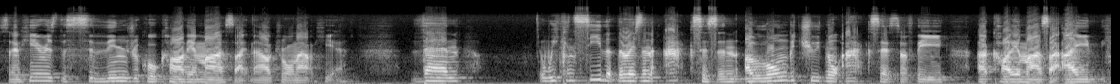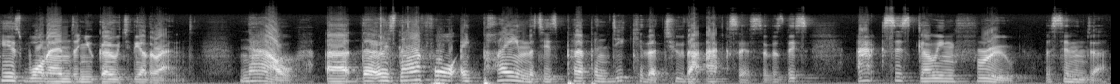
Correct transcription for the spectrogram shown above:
so here is the cylindrical cardiomyocyte now drawn out here. Then we can see that there is an axis, an, a longitudinal axis of the uh, cardiomyocyte. Here's one end and you go to the other end. Now, uh, there is therefore a plane that is perpendicular to that axis. So there's this axis going through the cylinder.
